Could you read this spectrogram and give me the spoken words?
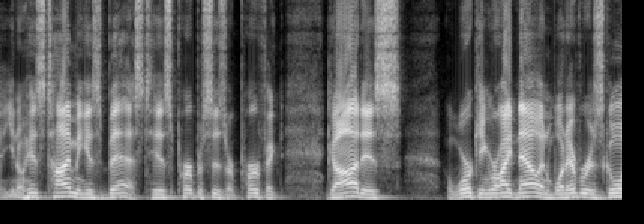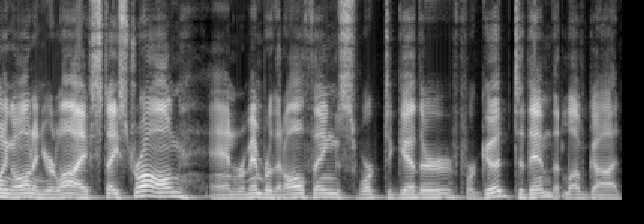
you know, His timing is best, His purposes are perfect. God is working right now, and whatever is going on in your life, stay strong and remember that all things work together for good to them that love God,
